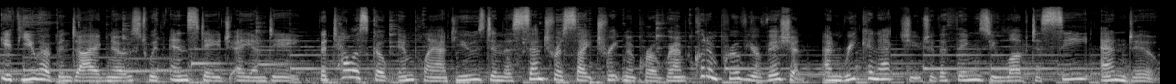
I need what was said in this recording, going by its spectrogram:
If you have been diagnosed with end stage AMD, the telescope implant used in the CentraSight treatment program could improve your vision and reconnect you to the things you love to see and do.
